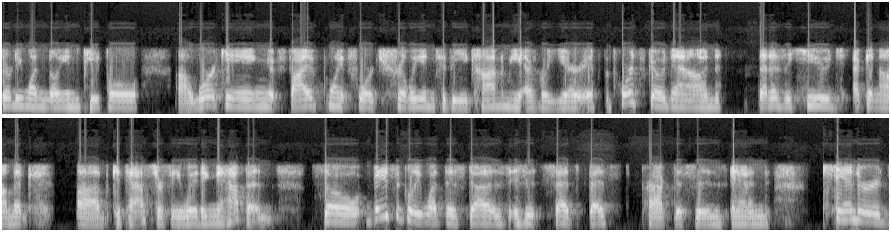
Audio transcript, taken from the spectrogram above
31 million people uh, working, 5.4 trillion to the economy every year. If the ports go down, that is a huge economic uh, catastrophe waiting to happen. So basically, what this does is it sets best practices and standard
